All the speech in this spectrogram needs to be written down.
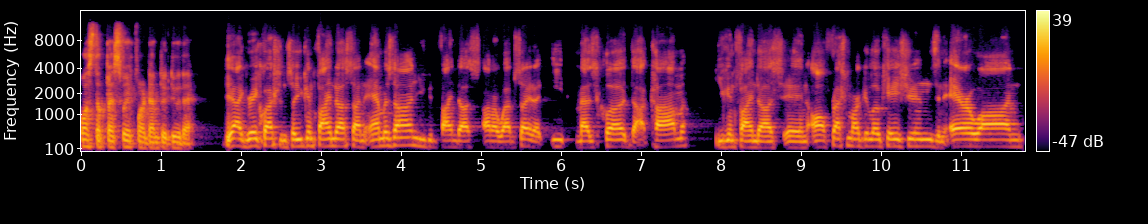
What's the best way for them to do that? Yeah, great question. So you can find us on Amazon. You can find us on our website at eatmezcla.com. You can find us in all fresh market locations in Erewhon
